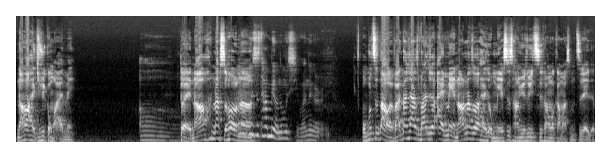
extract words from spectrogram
然后还继续跟我暧昧。哦，对，然后那时候呢会不会，是他没有那么喜欢那个人？我不知道哎，反正当下反正就是暧昧，然后那时候还是我们也是常约出去吃饭或干嘛什么之类的。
